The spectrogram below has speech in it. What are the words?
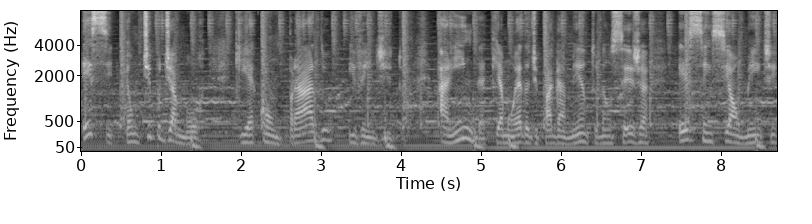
Esse é um tipo de amor que é comprado e vendido, ainda que a moeda de pagamento não seja essencialmente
